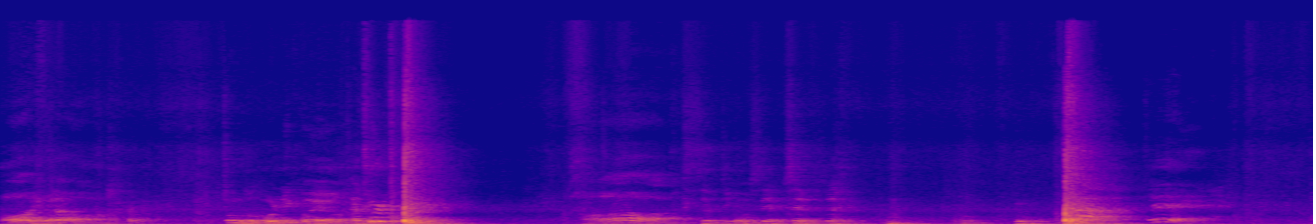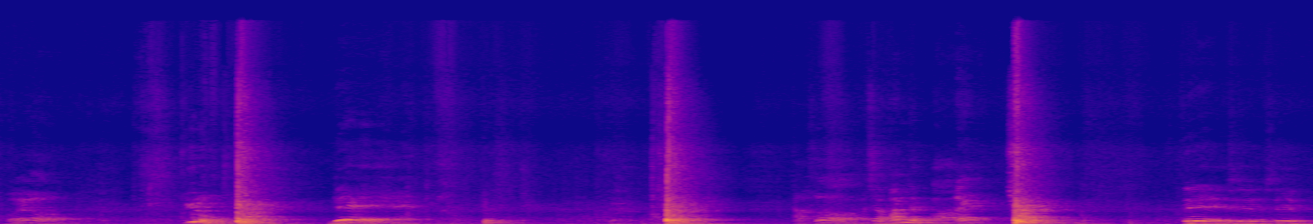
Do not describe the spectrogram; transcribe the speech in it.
어, 좋아요. 좀더 올릴 거예요. 자, 둘. 아, 셋 뛰고 셋. 자, 셋. 좋아요. 위로. 네. 다섯. 자, 반대발. 셋, 셋, 셋.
